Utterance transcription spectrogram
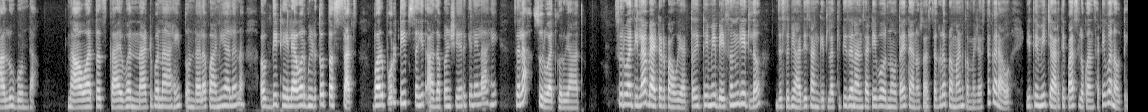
आलू बोंडा. नावातच काय भन्नाटपणा आहे. तोंडाला पाणी आलं ना, अगदी ठेल्यावर मिळतो तसाच. भरपूर टिप्स सहित आज आपण शेअर केलेला आहे. चला सुरुवात करूयात. सुरुवातीला बॅटर पाहूयात. तर इथे मी बेसन घेतलं. जसं मी आधी सांगितलं किती जणांसाठी बनवताय त्यानुसार सगळं प्रमाण कमी जास्त करावं. इथे मी चार ते पाच लोकांसाठी बनवते.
